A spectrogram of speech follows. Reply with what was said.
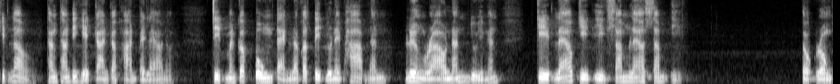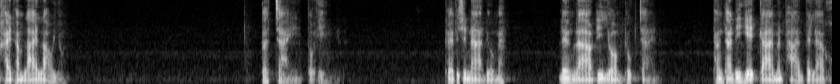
คิดเล่าทั้งๆทที่เหตุการณ์ก็ผ่านไปแล้วเนาะจิตมันก็ปรุงแต่งแล้วก็ติดอยู่ในภาพนั้น เรื่องราวนั้นอยู่อย่างนั้นกีดแล้วกีดอีกซ้ำแล้วซ้ำอีก ตกลงใครทำร้ายเราอยู่ ก็ใจตัวเอง เคยพิจารณาดูไหมเรื่องราวที่โยมทุกข์ใจ ทั้งๆทที่เหตุการณ์มันผ่านไปแล้ว ค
